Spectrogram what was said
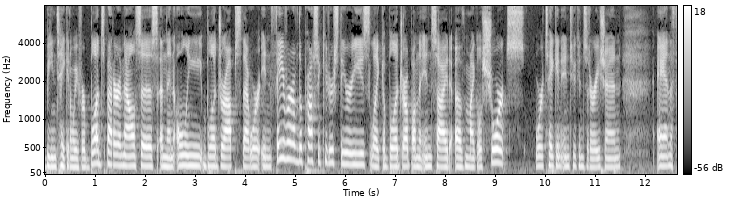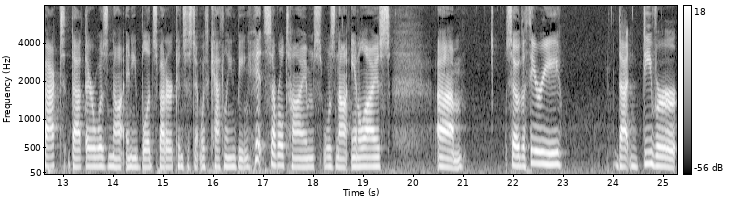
being taken away for blood spatter analysis, and then only blood drops that were in favor of the prosecutor's theories, like a blood drop on the inside of Michael Shorts, were taken into consideration. And the fact that there was not any blood spatter consistent with Kathleen being hit several times was not analyzed. Um, so the theory that Deaver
